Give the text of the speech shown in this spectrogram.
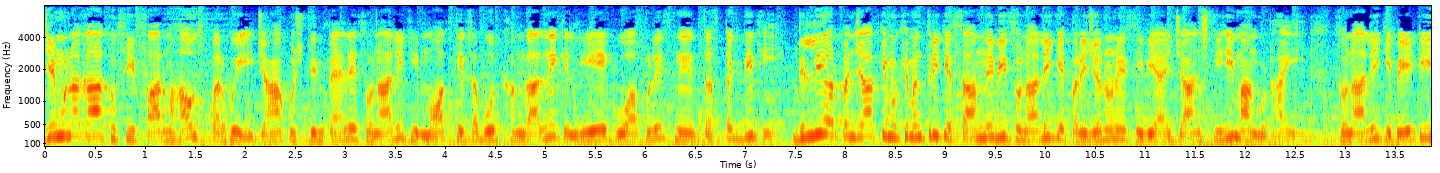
ये मुलाकात उसी फार्म हाउस पर हुई, जहाँ कुछ दिन पहले सोनाली की मौत के सबूत खंगालने के लिए गोवा पुलिस ने दस्तक दी थी। दिल्ली और पंजाब के मुख्यमंत्री के सामने भी सोनाली के परिजनों ने सीबीआई जाँच की ही मांग उठाई। सोनाली की बेटी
